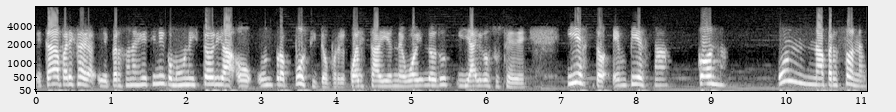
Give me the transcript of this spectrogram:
eh, cada pareja de, personajes tiene como una historia o un propósito por el cual está bien de White Lotus y algo sucede. Y esto empieza con una persona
